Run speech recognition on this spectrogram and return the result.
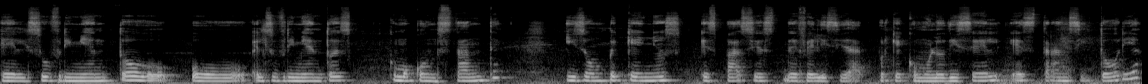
el sufrimiento o el sufrimiento es como constante y son pequeños espacios de felicidad, porque como lo dice él, es transitoria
